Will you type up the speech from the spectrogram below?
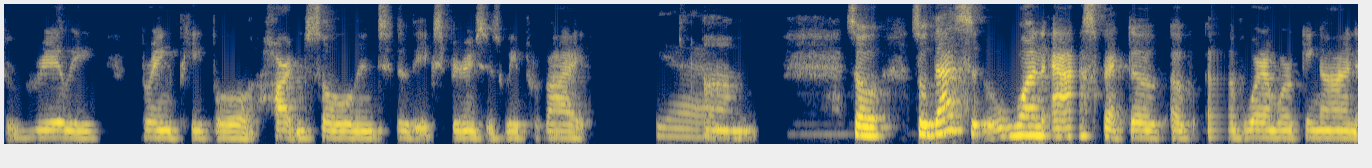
to really bring people heart and soul into the experiences we provide. Yeah. Um, so so that's one aspect of, of, of what I'm working on.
